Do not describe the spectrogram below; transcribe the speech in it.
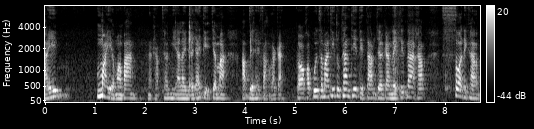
ใหม่ออกมาบ้างนะครับ ถ้ามีอะไรเดี๋ยวอาจารย์ให้ติจะมาอัปเดตให้ฟังแล้วกัน ก็ขอบคุณสมาชิกทุกท่านที่ติดตามเจอกันในคลิปหน้าครับ สวัสดีครับ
